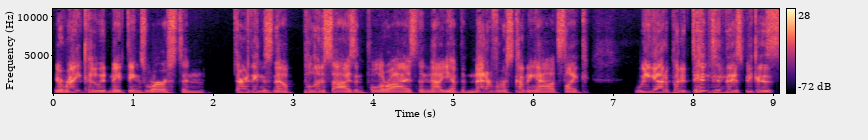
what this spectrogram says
you're right. COVID made things worse and everything is now politicized and polarized. And now you have the metaverse coming out. It's like, we got to put a dent in this because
